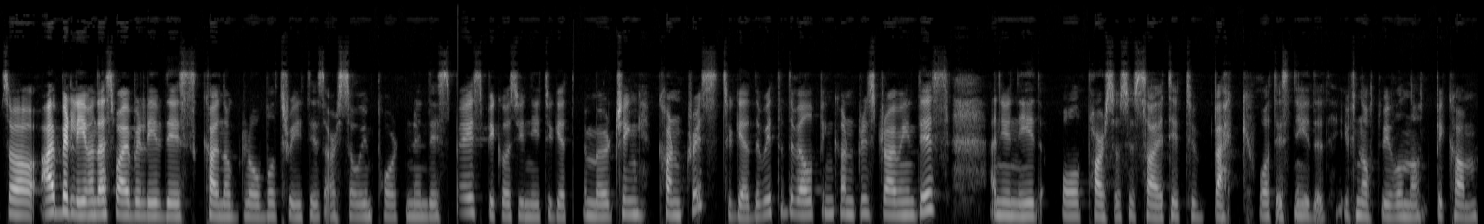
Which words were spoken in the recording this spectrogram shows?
So I believe, and that's why I believe these kind of global treaties are so important in this space because you need to get emerging countries together with the developing countries driving this, and you need all parts of society to back what is needed. If not, we will not become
